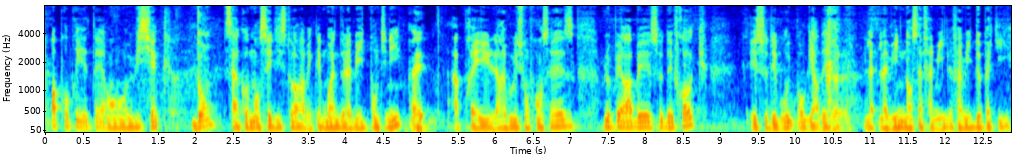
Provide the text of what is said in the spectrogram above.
Trois propriétaires en 8 siècles. Dont? Ça a commencé l'histoire avec les moines de l'abbaye de Pontigny. Ouais. Après la Révolution française, le père abbé se défroque et se débrouille pour garder le- la, la vigne dans sa famille, la famille de Paquis.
